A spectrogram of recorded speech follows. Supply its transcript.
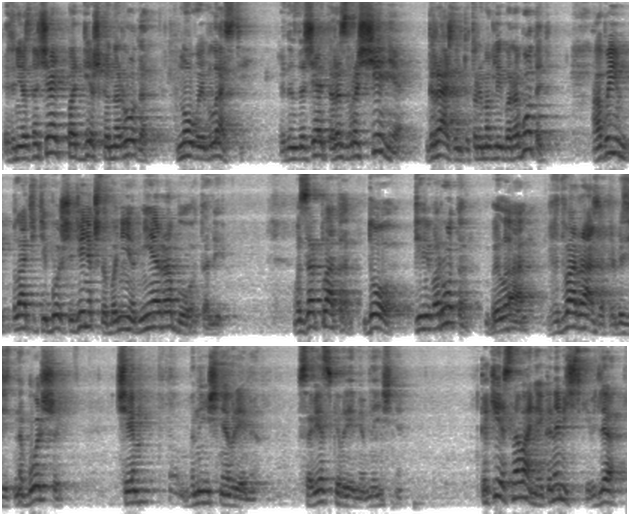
Это не означает поддержка народа новой власти. Это означает развращение граждан, которые могли бы работать, а вы им платите больше денег, чтобы они не работали. Вот зарплата до переворота была в два раза приблизительно больше, чем в нынешнее время, в советское время, в нынешнее. Какие основания экономические? Ведь для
